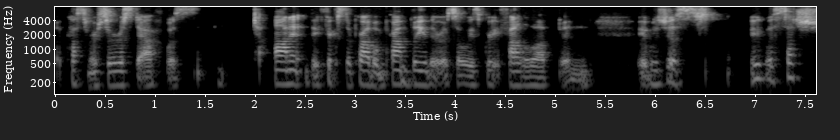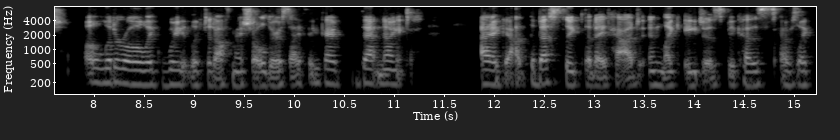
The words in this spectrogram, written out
the customer service staff was on it. They fixed the problem promptly. There was always great follow up, and it was just it was such a literal like weight lifted off my shoulders. I think I that night I got the best sleep that I'd had in like ages because I was like,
